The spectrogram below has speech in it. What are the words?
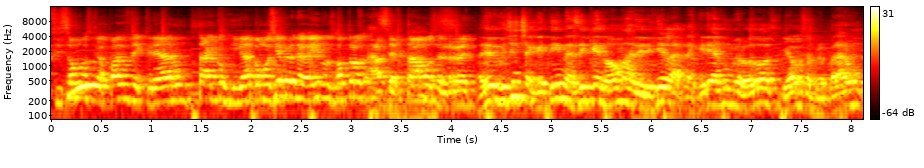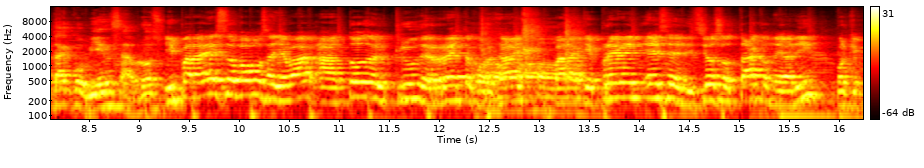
si somos capaces de crear un taco gigante. Como siempre, Negadín, nosotros aceptamos el reto. Así es, Guchincha, que tiene, así que nos vamos a dirigir a la taquería número 2 y vamos a preparar un taco bien sabroso. Y para eso vamos a llevar a todo el crew de Reto Jorjai Oh. para que prueben ese delicioso taco negadín, porque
